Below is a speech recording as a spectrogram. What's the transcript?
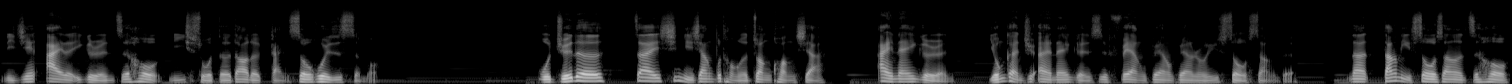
你今天爱了一个人之后，你所得到的感受会是什么？我觉得在性倾向不同的状况下，爱那一个人，勇敢去爱那一个人是非常非常非常容易受伤的。那当你受伤了之后，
